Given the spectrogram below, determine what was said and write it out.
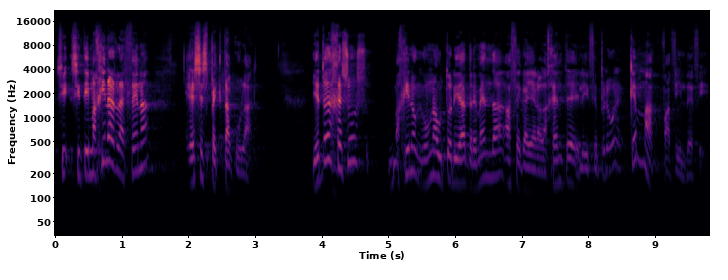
Si, si te imaginas la escena, es espectacular. Y entonces Jesús, imagino que con una autoridad tremenda, hace callar a la gente y le dice, pero ¿qué es más fácil decir?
